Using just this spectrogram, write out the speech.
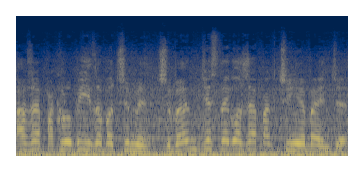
a rzepak lubi i zobaczymy czy będzie z tego rzepak czy nie będzie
